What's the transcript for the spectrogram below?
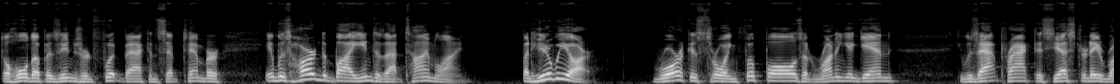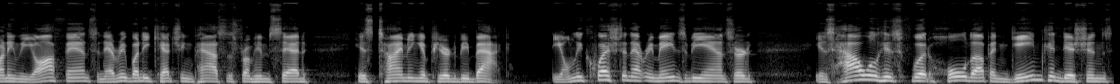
to hold up his injured foot back in September, it was hard to buy into that timeline. But here we are. Rourke is throwing footballs and running again. He was at practice yesterday running the offense, and everybody catching passes from him said his timing appeared to be back. The only question that remains to be answered is how will his foot hold up in game conditions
